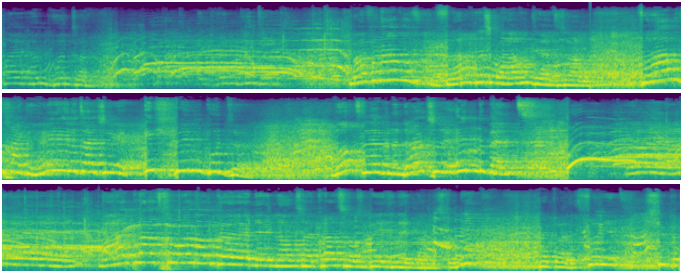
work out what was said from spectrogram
Hunter. Maar vanavond, vanavond is wel avond, ja het is avond. Vanavond ga ik de hele tijd zingen, ik ben Gunther. Want we hebben een Duitser in de band. Ja, ja. Maar hij praat gewoon ook eh, Nederlands, hij praat zelfs beter Nederlands dan ik. Hij praat het vloeiend. Super.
